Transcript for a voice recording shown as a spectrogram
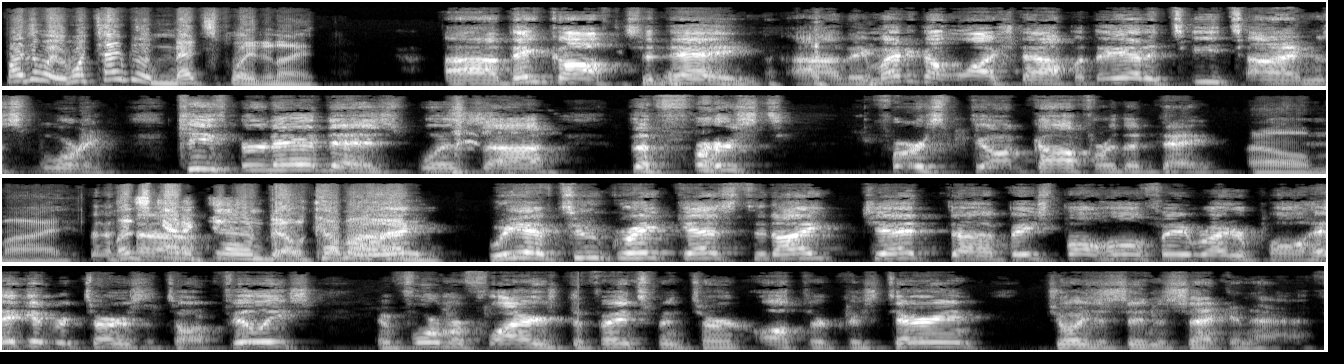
By the way, what time do the Mets play tonight? Uh, they golfed today. Uh, they might have got washed out, but they had a tee time this morning. Keith Hernandez was uh, the first first golfer of the day. Oh my! Let's get it going, Bill. Come on. We have two great guests tonight. Chet, uh, Baseball Hall of Fame writer Paul Hagen returns to talk Phillies, and former Flyers defenseman turned author Chris Therien joins us in the second half.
